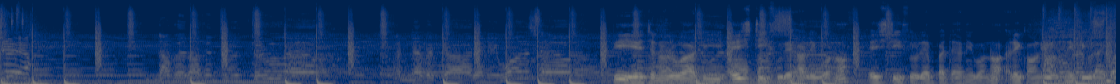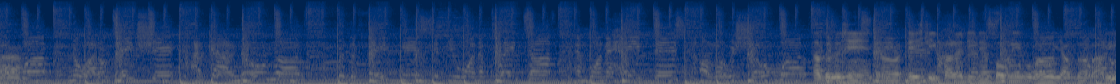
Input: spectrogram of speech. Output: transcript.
Now that I've been put through hell, I never got anyone's help. ပြီးရင်ကျွန်တော်တို့ကဒီ HD ဆိုတဲ့ဟာလေးပေါ့နော် HD ဆိုတဲ့ button လေးပေါ့နော်အဲ့ဒီကောင်လေးကိုနှိပ်ပေးလိုက်ပါဒါဆိုလို့ရှိရင်ကျွန်တော်တို့ HD quality နဲ့ပုံလေးကိုဘက်ကိုရောက်သွားပါပြီ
